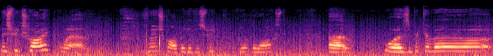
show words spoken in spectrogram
this week's comic, well, first comic of this week, not the last, um, was a bit of a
